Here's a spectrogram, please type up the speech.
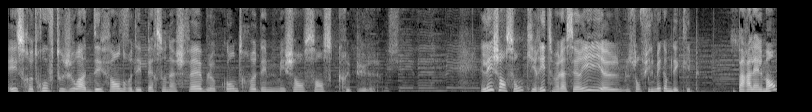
et se retrouvent toujours à défendre des personnages faibles contre des méchants sans scrupules. Les chansons qui rythment la série euh, sont filmées comme des clips. Parallèlement,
